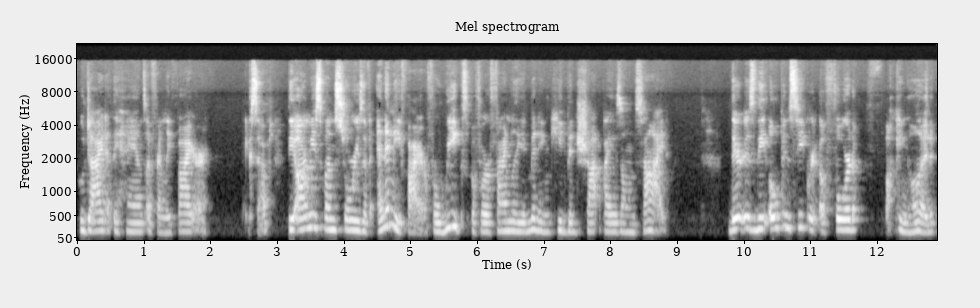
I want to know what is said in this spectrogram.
who died at the hands of friendly fire. Except the Army spun stories of enemy fire for weeks before finally admitting he'd been shot by his own side. There is the open secret of Fort fucking Hood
